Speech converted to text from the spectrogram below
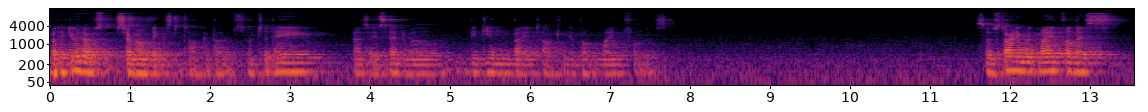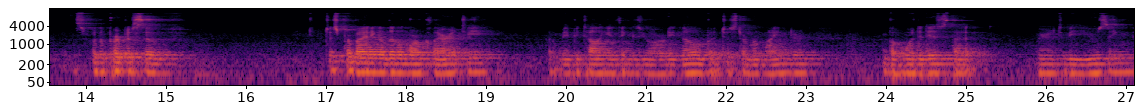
But I do have several things to talk about. So today, as I said, we'll begin by talking about mindfulness. So starting with mindfulness is for the purpose of just providing a little more clarity, uh, maybe telling you things you already know, but just a reminder about what it is that we're to be using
